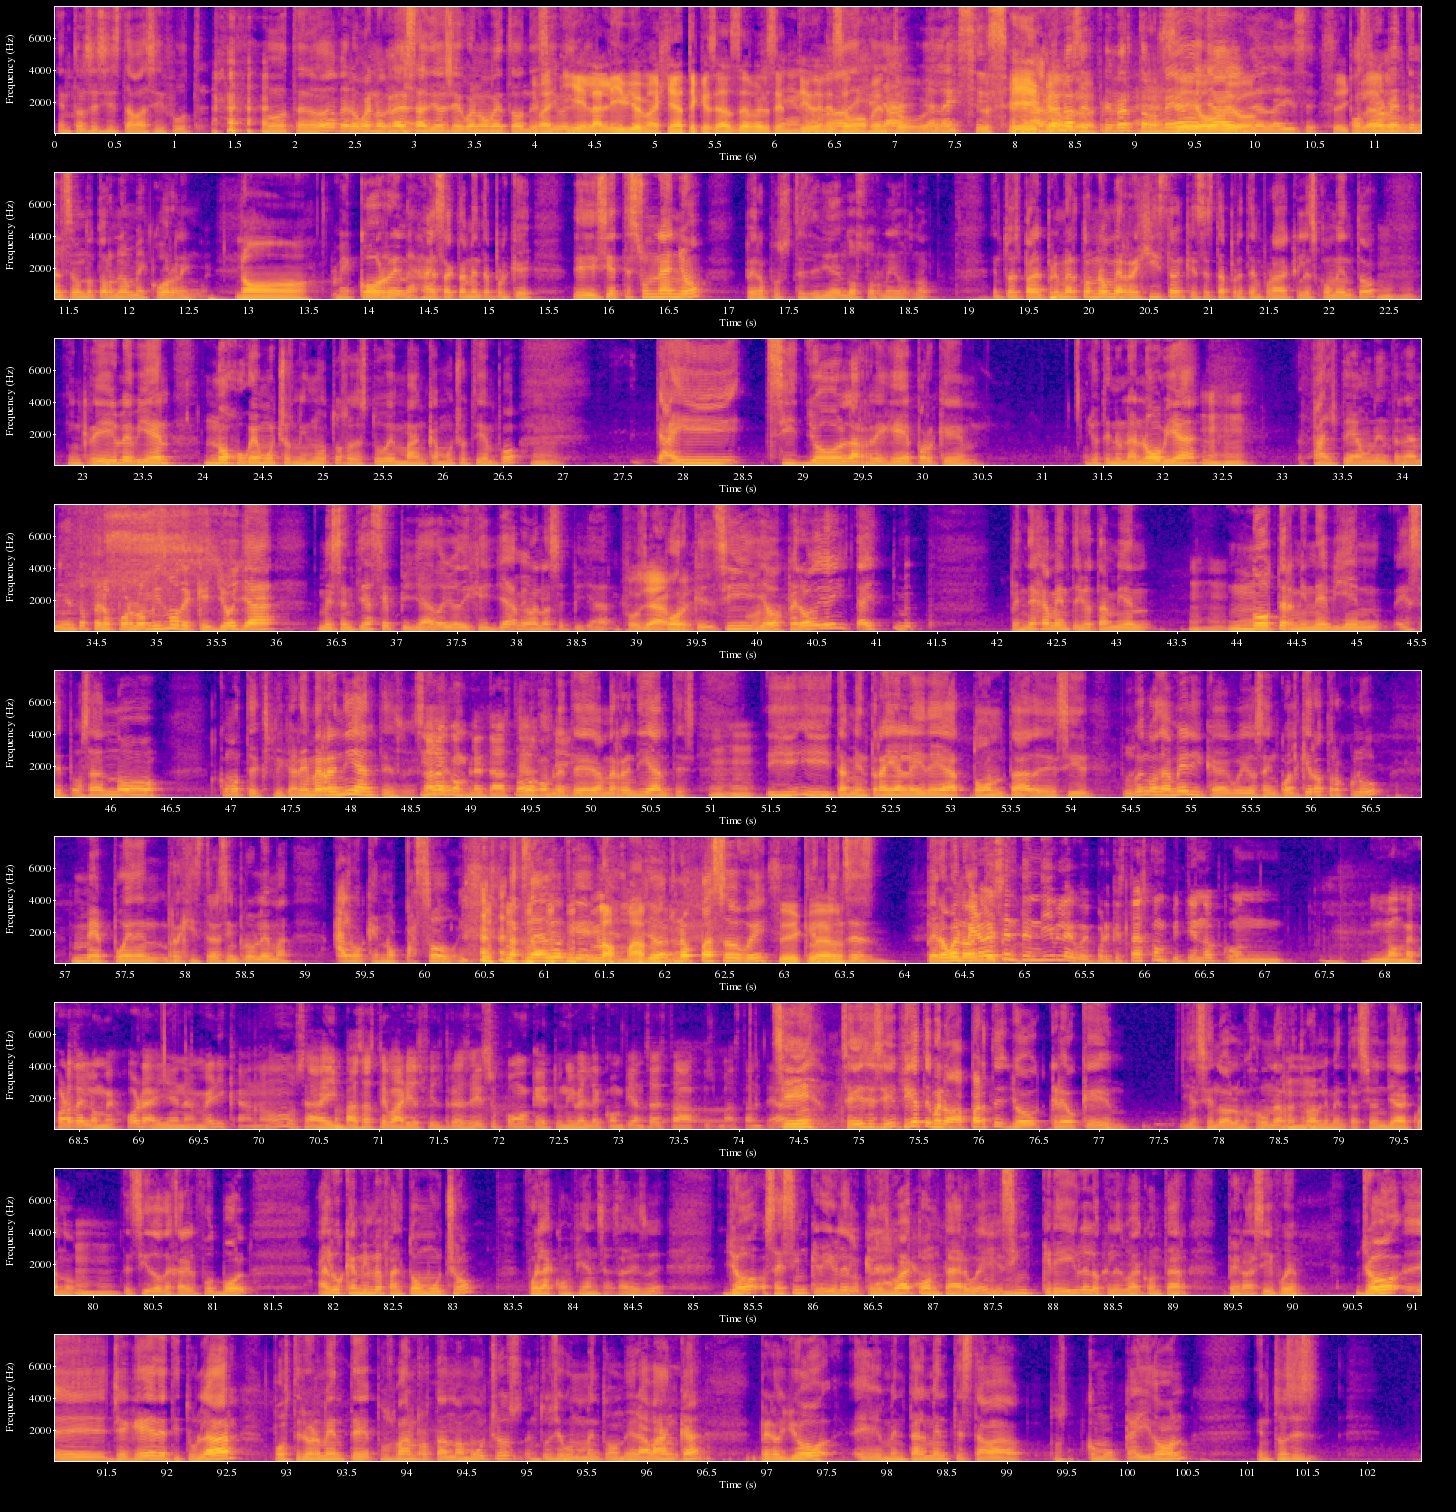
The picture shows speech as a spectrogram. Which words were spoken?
Entonces sí estaba así, puta. Puta, ¿no? Pero bueno, gracias a Dios llegó el momento donde sí. me- y el alivio, imagínate que se has de haber sentido no, en No, ese dije, momento, güey. ya la hice. Sí, Al menos el primer Sí, torneo ya, obvio. ya la hice. Sí, claro, Posteriormente en el segundo torneo me corren, güey. No. Me corren, ajá, exactamente, porque de 17 es un año, pero pues te dividen dos torneos, ¿no? Entonces para el primer torneo me registran, que es esta pretemporada que les comento. Increíble, bien. No jugué muchos minutos, o sea, estuve en banca mucho tiempo. Ahí sí yo la regué porque yo tenía una novia, falté a un entrenamiento, pero por lo mismo de que yo ya me sentía cepillado, yo dije, ya me van a cepillar. Pues ya, Porque sí, Ajá. yo, pero ahí, ahí me- pendejamente yo también no terminé bien ese, o sea, no, ¿cómo te explicaré? Me rendí antes, güey, No ¿sabes? lo completaste. No lo completé, cien. me rendí antes. Y, y también traía la idea tonta de decir, pues vengo de América, güey, o sea, en cualquier otro club me pueden registrar sin problema. Algo que no pasó, güey. O sea, algo que No mames. yo- no pasó, güey. Sí, claro. Entonces, pero bueno. Pero yo- es entendible, güey, porque estás compitiendo con lo mejor de lo mejor ahí en América, ¿no? O sea, y pasaste varios filtros ahí. Supongo que tu nivel de confianza está pues, bastante alto. Sí, sí, sí, sí. Fíjate, bueno, aparte yo creo que, y haciendo a lo mejor una retroalimentación ya cuando decido dejar el fútbol, algo que a mí me faltó mucho fue la confianza, ¿sabes, güey? Yo, o sea, es increíble lo que les voy a contar, güey. Es increíble lo que les voy a contar, pero así fue. Yo eh, llegué de titular, posteriormente pues van rotando a muchos, entonces llegó un momento donde era banca, pero yo eh, mentalmente estaba pues como caidón, entonces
